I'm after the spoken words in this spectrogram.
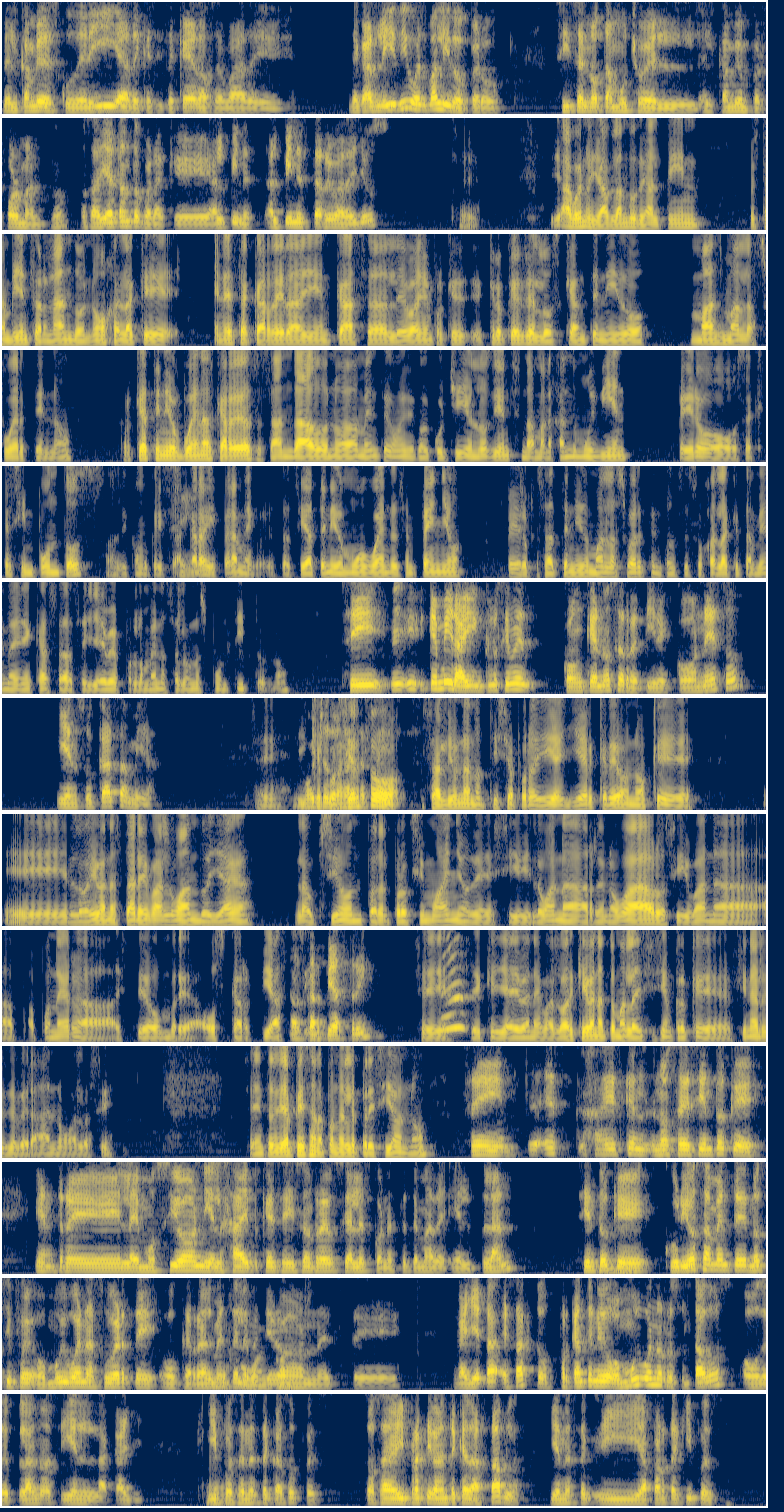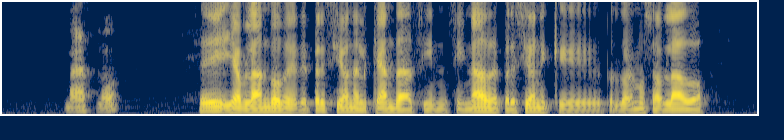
del cambio de escudería, de que si se queda o se va de, de Gasly, digo, es válido, pero sí se nota mucho el, cambio en performance, ¿no? O sea, ya tanto para que Alpine, Alpine esté arriba de ellos. Sí. Ah, bueno, y hablando de Alpine, pues también Fernando, ¿no? Ojalá que en esta carrera ahí en casa le vayan, porque creo que es de los que han tenido más mala suerte, ¿no? Porque ha tenido buenas carreras, o sea, han dado nuevamente, como dice, con el cuchillo en los dientes, anda manejando muy bien, pero, o sea, que esté sin puntos, así como que dice, ah, caray, espérame, güey. O sea, sí ha tenido muy buen desempeño, pero pues ha tenido mala suerte, entonces ojalá que también ahí en casa se lleve por lo menos algunos puntitos, ¿no? Sí, y, que mira, inclusive con que no se retire, con eso y en su casa, mira. Sí, y que por cierto, salió una noticia por ahí ayer, creo, ¿no? Que eh, lo iban a estar evaluando ya la opción para el próximo año de si lo van a renovar o si van a, poner a este hombre, a Oscar Piastri. Oscar Piastri. Sí, sí, que ya iban a evaluar, que iban a tomar la decisión creo que finales de verano o algo así. Sí, entonces ya empiezan a ponerle presión, ¿no? Sí, es, es que no sé, siento que entre la emoción y el hype que se hizo en redes sociales con este tema de el plan, Siento que curiosamente, no sé si fue o muy buena suerte o que realmente le metieron este galleta, exacto, porque han tenido muy buenos resultados o de plano así en la calle. Y pues en este caso, pues, sea, ahí prácticamente quedas tablas. Y en este, y aparte aquí, pues, más, ¿no? Sí, y hablando de depresión, el que anda sin, sin nada de presión y que pues, lo hemos hablado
